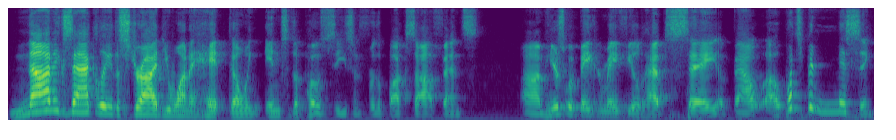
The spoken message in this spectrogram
not exactly the stride you want to hit going into the postseason for the Bucs offense. Um, here's what Baker Mayfield had to say about uh, what's been missing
